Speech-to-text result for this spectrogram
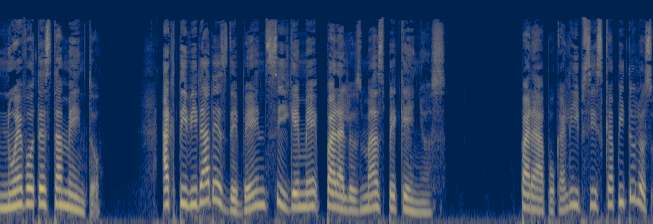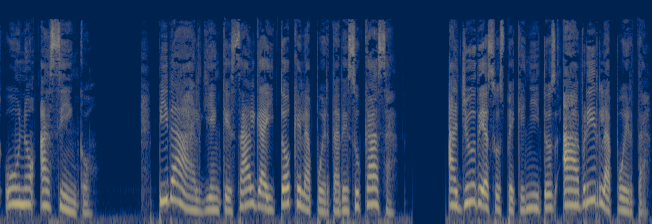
Nuevo Testamento. Actividades de Ven, sígueme para los más pequeños. Para Apocalipsis capítulos 1 a 5. Pida a alguien que salga y toque la puerta de su casa. Ayude a sus pequeñitos a abrir la puerta,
